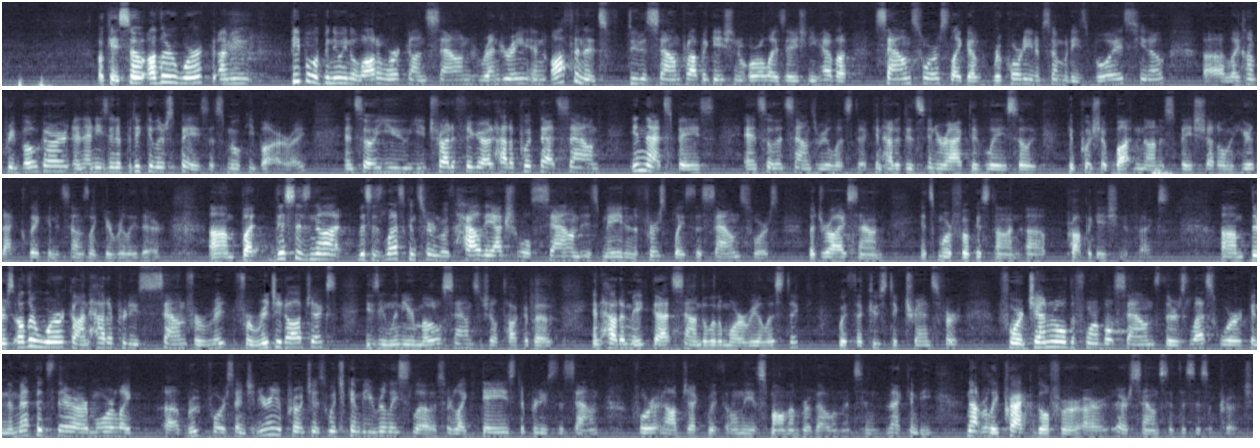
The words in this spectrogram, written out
Okay. So other work. I mean people have been doing a lot of work on sound rendering, and often it's due to sound propagation or auralization. You have a sound source, like a recording of somebody's voice, you know, uh, like Humphrey Bogart, and then he's in a particular space, a smoky bar, right? And so you, you try to figure out how to put that sound in that space and so that sounds realistic, and how to do this interactively so you can push a button on a space shuttle and hear that click, and it sounds like you're really there. Um, but this is not. This is less concerned with how the actual sound is made in the first place, the sound source, the dry sound. It's more focused on uh, propagation effects. Um, there's other work on how to produce sound for, ri- for rigid objects using linear modal sounds, which I'll talk about, and how to make that sound a little more realistic with acoustic transfer. For general deformable sounds, there's less work, and the methods there are more like uh, brute force engineering approaches, which can be really slow, sort of like days to produce the sound for an object with only a small number of elements. And that can be not really practical for our, our sound synthesis approach.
